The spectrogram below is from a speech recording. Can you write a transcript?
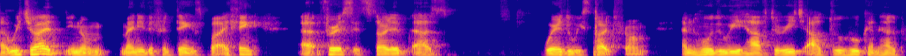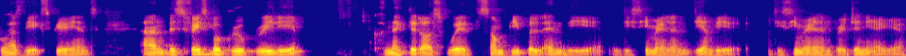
Uh, we tried, you know, many different things, but I think at first it started as where do we start from and who do we have to reach out to who can help who has the experience and this facebook group really connected us with some people in the dc maryland dmv dc maryland virginia area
